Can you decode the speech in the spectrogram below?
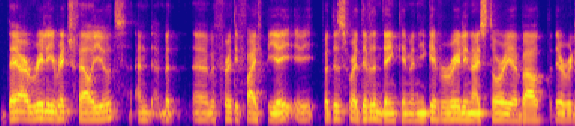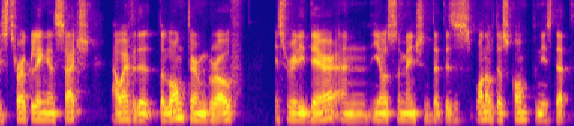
they are really rich valued and but uh, with 35 pa but this is where dividend Dane came in he gave a really nice story about they're really struggling and such however the, the long-term growth is really there. And he also mentioned that this is one of those companies that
